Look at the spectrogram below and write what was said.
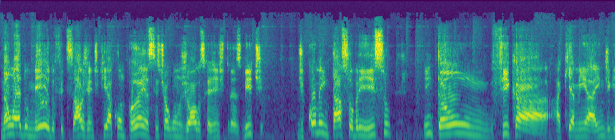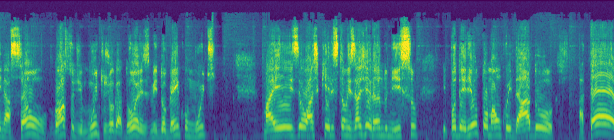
não é do meio do futsal, gente que acompanha, assiste alguns jogos que a gente transmite, de comentar sobre isso Então fica aqui a minha indignação. Gosto de muitos jogadores, me dou bem com muitos, mas eu acho que eles estão exagerando nisso e poderiam tomar um cuidado, até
